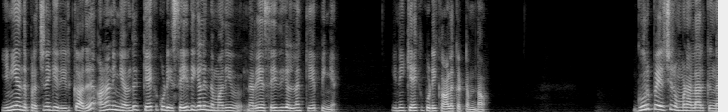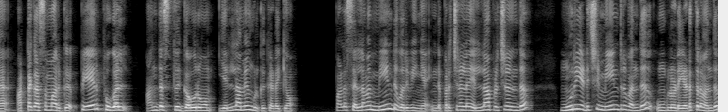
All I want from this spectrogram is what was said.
இனி அந்த பிரச்சனைகள் இருக்காது. ஆனால் நீங்கள் வந்து கேட்கக்கூடிய செய்திகள் இந்த மாதிரி நிறைய செய்திகள்லாம் கேட்பீங்க. இனி கேட்கக்கூடிய காலகட்டம் தான். குரு பயிற்சி ரொம்ப நல்லா இருக்குங்க. அட்டகாசமாக இருக்குது பேர் புகழ் அந்தஸ்து கௌரவம் எல்லாமே உங்களுக்கு கிடைக்கும். பல செல்லாம மீண்டு வருவீங்க. இந்த பிரச்சனையில் எல்லா பிரச்சனையிலேருந்து முறியடித்து மீண்டு வந்து உங்களோட இடத்துல வந்து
